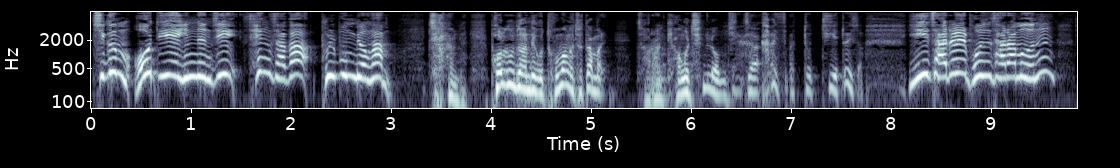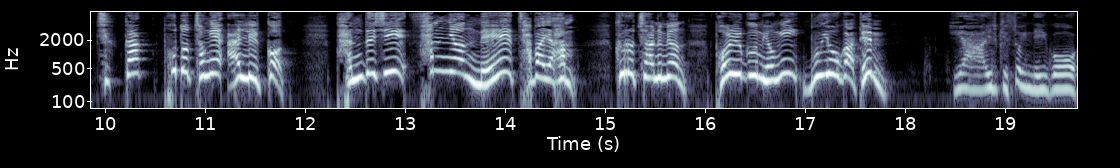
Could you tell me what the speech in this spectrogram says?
지금 어디에 있는지 생사가 불분명함. 참 벌금도 안 내고 도망쳤단 말이야. 저런 경을 칠놈 진짜. 가만 있어봐. 또 뒤에 또 있어. 이 자를 본 사람은 즉각 포도청에 알릴 것. 반드시 3년 내에 잡아야 함. 그렇지 않으면 벌금형이 무효가 됨. 이야 이렇게 써있네 이거.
